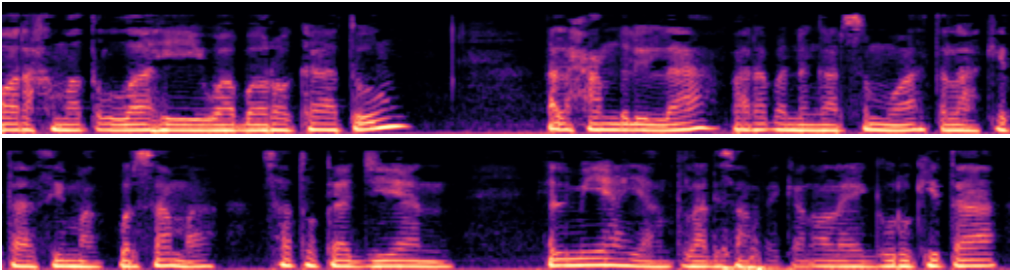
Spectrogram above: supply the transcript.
warahmatullahi wabarakatuh. Alhamdulillah para pendengar semua telah kita simak bersama satu kajian ilmiah yang telah disampaikan oleh guru kita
